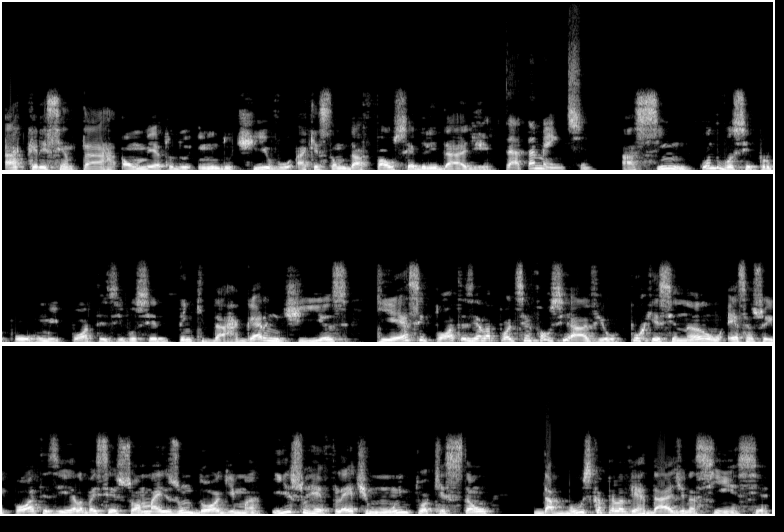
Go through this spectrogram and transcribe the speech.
acrescentar ao método indutivo a questão da falseabilidade. Exatamente. Assim, quando você propor uma hipótese, você tem que dar garantias que essa hipótese ela pode ser falseável, porque senão essa sua hipótese ela vai ser só mais um dogma. Isso reflete muito a questão da busca pela verdade na ciência.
